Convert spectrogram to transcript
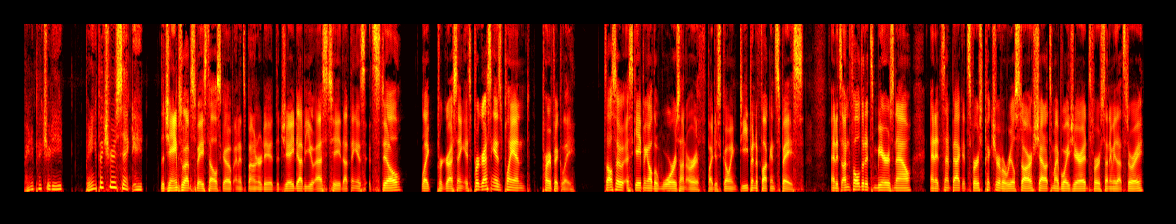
Paint a picture, dude. Painting a picture is sick, dude. The James Webb Space Telescope and its boner, dude. The JWST. That thing is it's still like progressing. It's progressing as planned perfectly. It's also escaping all the wars on Earth by just going deep into fucking space. And it's unfolded its mirrors now, and it sent back its first picture of a real star. Shout out to my boy Jared for sending me that story.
